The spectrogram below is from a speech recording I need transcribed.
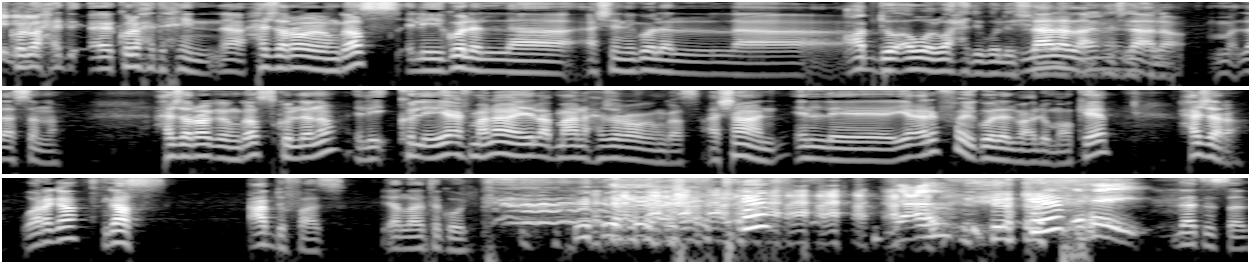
آه،. كل واحد آه، كل واحد الحين آه، حجر ورقه مقص اللي يقول ال- آه، عشان يقول ال آه، عبده أول واحد يقول إيش؟ لا لا لا لا لا استنى. حجر ورقه مقص كلنا اللي كل اللي يعرف معناها يلعب معنا حجر ورقه مقص عشان اللي يعرفها يقول المعلومة أوكي؟ حجرة ورقة قص. عبده فاز. يلا أنت قول. نعم. كيف؟ هي. لا تسأل.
